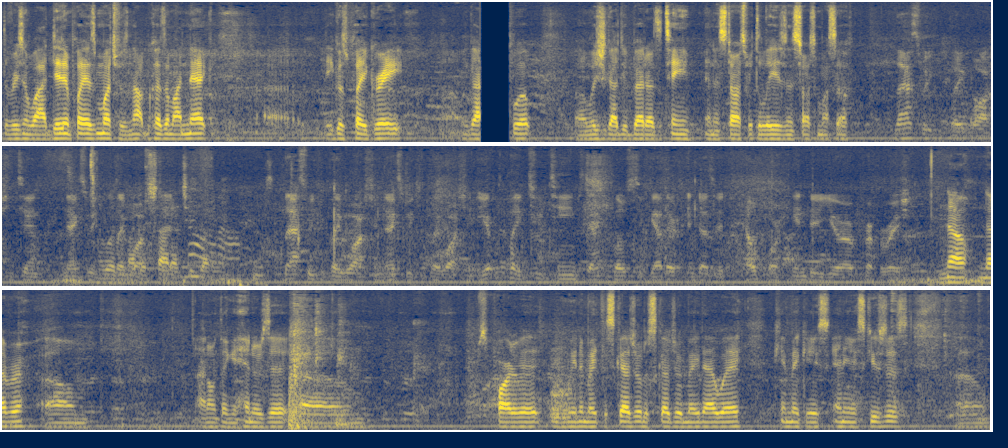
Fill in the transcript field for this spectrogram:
the reason why I didn't play as much was not because of my neck. Uh, Eagles played great. Uh, we got whoop. Uh, we just got to do better as a team, and it starts with the leaders and it starts with myself. Last week you played Washington. Next week you play like a shot Washington. at you, but Last week you played Washington. Next week you play Washington. Do You ever play two teams that close together, and does it help or hinder your preparation? No, never. Um, I don't think it hinders it. Um, it's part of it. We didn't make the schedule. The schedule made that way. Can't make any excuses. Um,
